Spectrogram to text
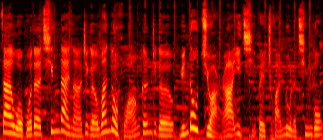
在我国的清代呢，这个豌豆黄跟这个芸豆卷儿啊一起被传入了清宫。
